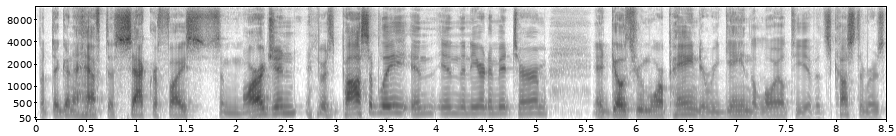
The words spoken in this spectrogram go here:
but they're going to have to sacrifice some margin possibly in, in the near to midterm and go through more pain to regain the loyalty of its customers.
